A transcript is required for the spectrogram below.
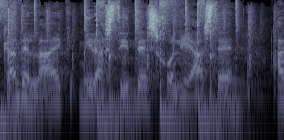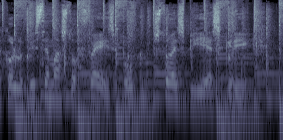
Κάντε like, μοιραστείτε, σχολιάστε, ακολουθήστε μας στο Facebook στο SBS Greek.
